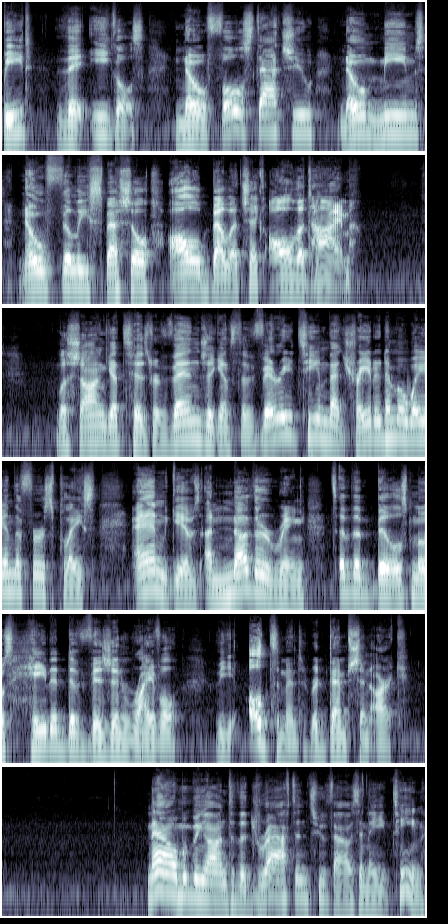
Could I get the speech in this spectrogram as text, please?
beat the Eagles. No Foles statue, no memes, no Philly special, all Belichick all the time. LeSean gets his revenge against the very team that traded him away in the first place and gives another ring to the Bills' most hated division rival, the ultimate redemption arc. Now, moving on to the draft in 2018.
